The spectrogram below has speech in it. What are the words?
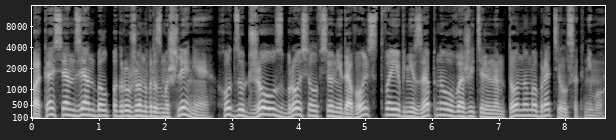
Пока Сянзян был погружен в размышления, Ходзу Джоу сбросил все недовольство и внезапно уважительным тоном обратился к нему.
